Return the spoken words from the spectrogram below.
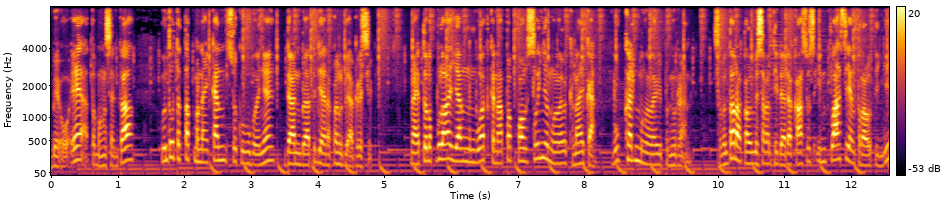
BOE atau Bank Sentral untuk tetap menaikkan suku bunganya dan berarti diharapkan lebih agresif. Nah itulah pula yang membuat kenapa pound sterlingnya mengalami kenaikan, bukan mengalami penurunan. Sementara kalau misalkan tidak ada kasus inflasi yang terlalu tinggi,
